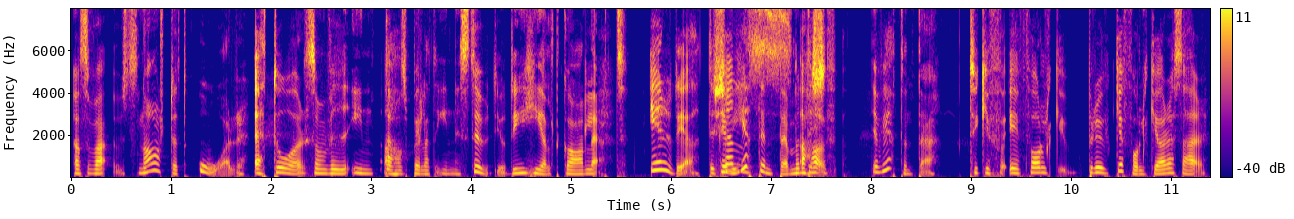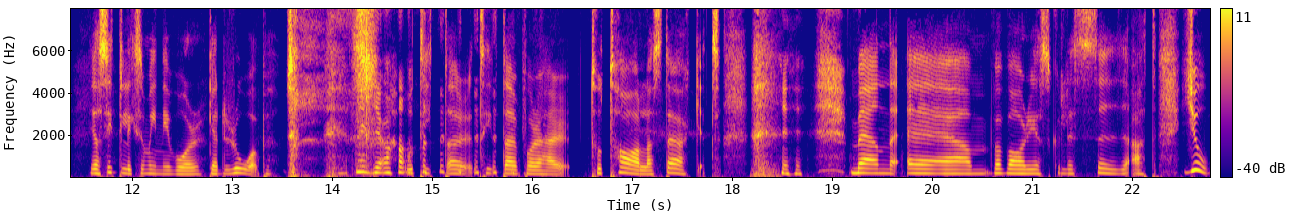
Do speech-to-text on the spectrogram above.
alltså, va, snart ett år Ett år. som vi inte Ja. har spelat in i studio. Det är helt galet. Är det det? det Jag vet inte, men det- Jag vet inte. tycker, folk, brukar folk göra så här? Jag sitter liksom inne i vår garderob ja. och tittar, tittar på det här totala stöket. Men ehm, vad var det jag skulle säga att... Jo,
